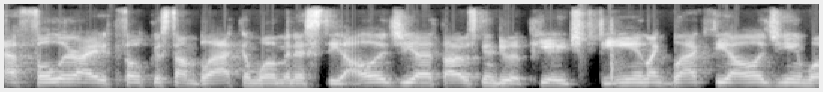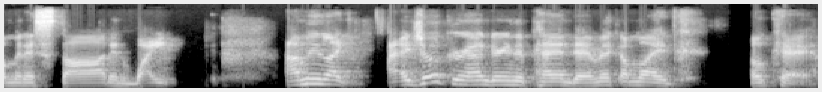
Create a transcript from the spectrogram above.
At Fuller, I focused on Black and womanist theology. I thought I was going to do a PhD in like Black theology and womanist thought and white. I mean, like, I joke around during the pandemic. I'm like, okay,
